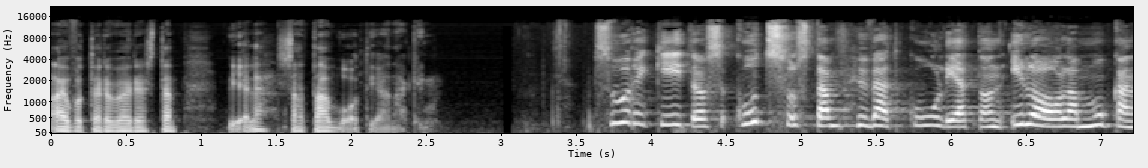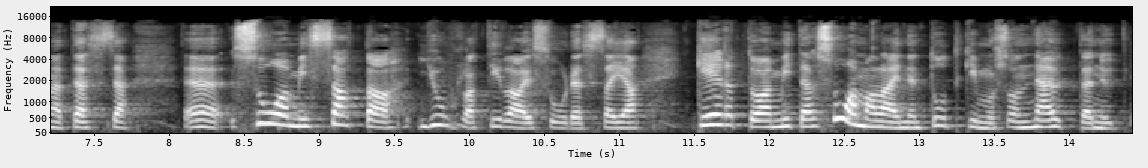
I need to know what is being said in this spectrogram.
aivoterveydestä vielä satavuotiaanakin. Suuri kiitos kutsusta. Hyvät kuulijat, on ilo olla mukana tässä Suomi 100 juhlatilaisuudessa ja kertoa, mitä suomalainen tutkimus on näyttänyt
